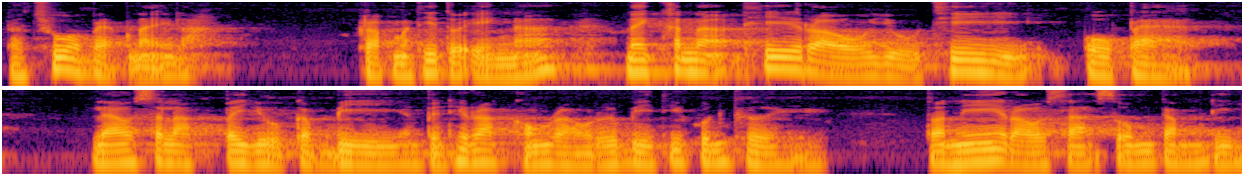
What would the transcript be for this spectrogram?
เราชั่วแบบไหนล่ะ กลับมาที่ตัวเองนะ ในขณะที่เราอยู่ที่โอแปดแล้วสลับไปอยู่กับบีอันเป็นที่รักของเราหรือบีที่คุ้นเคย ตอนนี้เราสะสมกรรมดี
